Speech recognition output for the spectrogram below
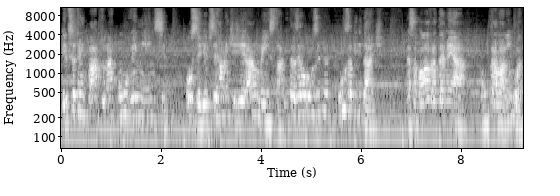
Ele precisa ter um impacto na conveniência, ou seja, ele precisa realmente gerar um bem-estar e trazer usabilidade. Essa palavra até meia um trava-língua,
